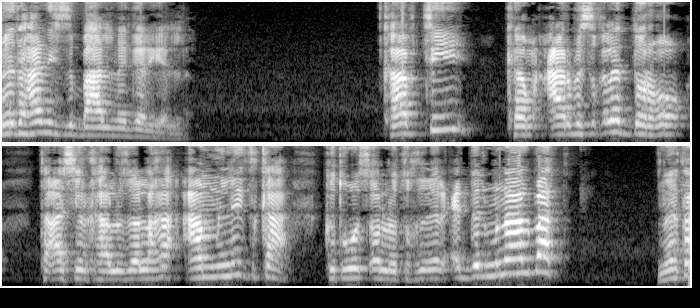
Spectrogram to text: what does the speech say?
መድሃኒት ዝበሃል ነገር የለን። ካብቲ ከም ዓርቢ ስቕለት ደርሆ ተኣሲርካሉ ዘለካ ኣምሊጥካ ክትወፀሉ ትኽእል ዕድል ምናልባት ነታ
